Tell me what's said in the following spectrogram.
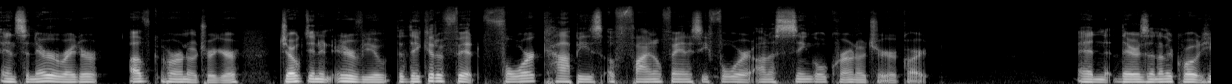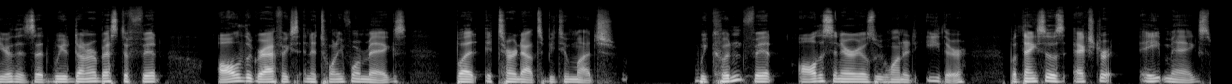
and scenario writer of Chrono Trigger, joked in an interview that they could have fit four copies of Final Fantasy IV on a single Chrono Trigger cart. And there's another quote here that said, We had done our best to fit all of the graphics into 24 megs, but it turned out to be too much. We couldn't fit all the scenarios we wanted either, but thanks to those extra 8 megs,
